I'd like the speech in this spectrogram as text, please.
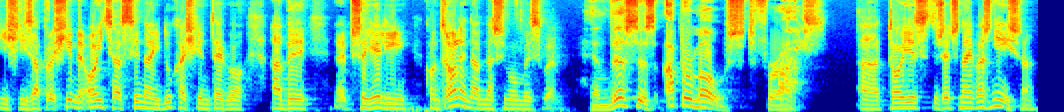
jeśli zaprosimy Ojca, Syna i Ducha Świętego, aby e, przejęli kontrolę nad naszym umysłem, and this is uppermost for us, a to jest rzecz najważniejsza,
